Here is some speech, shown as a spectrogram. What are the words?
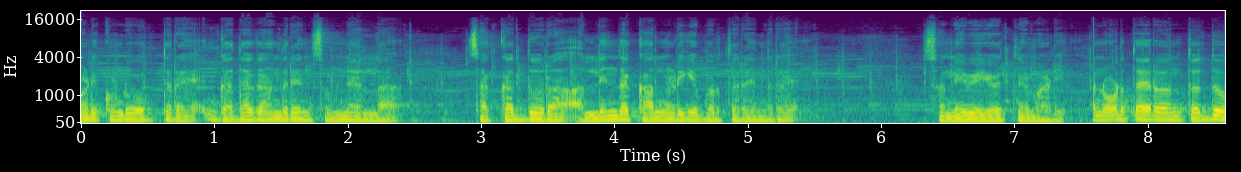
ಮಾಡಿಕೊಂಡು ಹೋಗ್ತಾರೆ. ಗದಗ ಅಂದರೆ ಏನು ಸುಮ್ಮನೆ ಅಲ್ಲ, ಸಖತ್ ದೂರ. ಅಲ್ಲಿಂದ ಕಾಲ್ನಡಿಗೆ ಬರ್ತಾರೆ ಅಂದರೆ ಸೊ, ನೀವೇ ಯೋಚನೆ ಮಾಡಿ. ನೋಡ್ತಾ ಇರೋವಂಥದ್ದು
